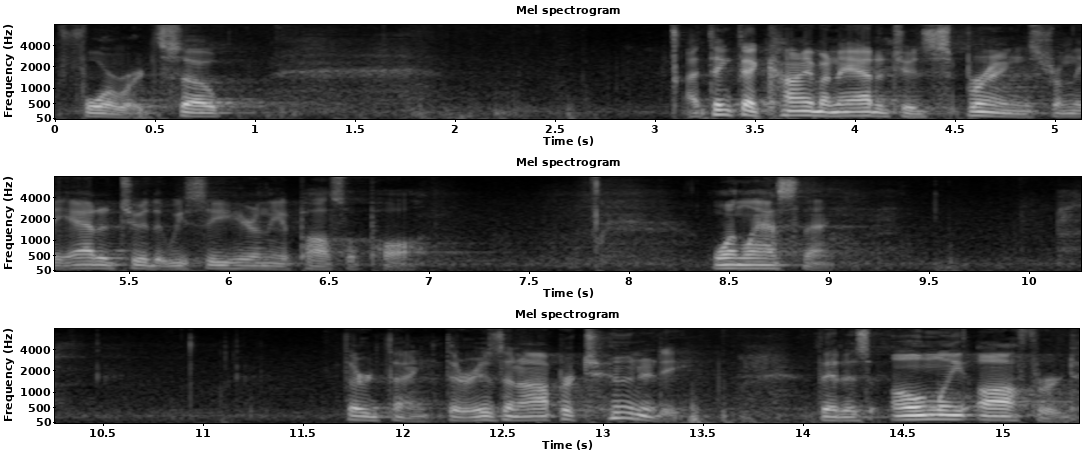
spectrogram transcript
forward. So I think that kind of an attitude springs from the attitude that we see here in the Apostle Paul. One last thing. Third thing, there is an opportunity that is only offered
